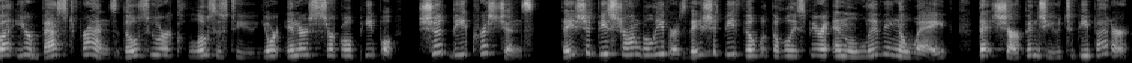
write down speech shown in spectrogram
But your best friends, those who are closest to you, your inner circle people, should be Christians. They should be strong believers. They should be filled with the Holy Spirit and living a way that sharpens you to be better.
